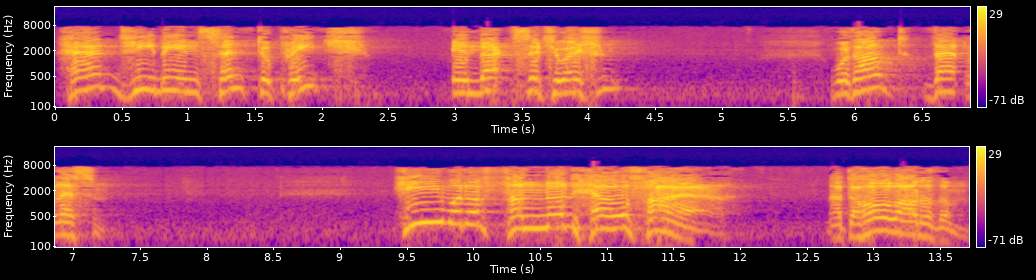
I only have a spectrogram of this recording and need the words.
Had he been sent to preach in that situation without that lesson, he would have thundered hellfire at the whole lot of them.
